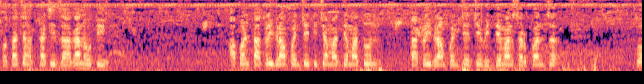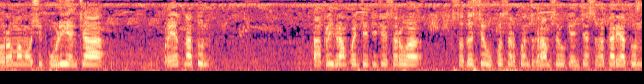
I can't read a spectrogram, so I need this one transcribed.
स्वतःच्या हक्काची जागा नव्हती. आपण टाकळी ग्रामपंचायतीच्या माध्यमातून टाकळी ग्रामपंचायतचे विद्यमान सरपंच पौरमा मावशी कोळी यांच्या प्रयत्नातून टाकळी ग्रामपंचायतीचे सर्व सदस्य उपसरपंच ग्रामसेवक यांच्या सहकार्यातून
